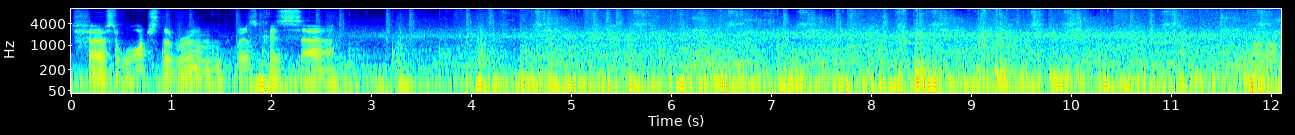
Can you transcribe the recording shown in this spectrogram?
first watched The Room was because. Uh, hold on.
